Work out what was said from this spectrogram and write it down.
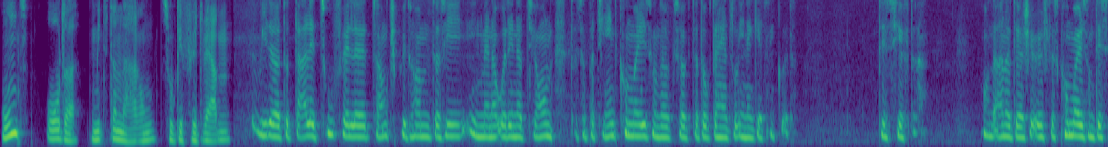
und oder mit der Nahrung zugeführt werden. Wieder totale Zufälle zusammengespielt haben, dass ich in meiner Ordination, dass ein Patient gekommen ist und hat gesagt, der Dr. Heinzel, Ihnen geht es nicht gut. Das sieht er. Und einer, der schon öfters gekommen ist und das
